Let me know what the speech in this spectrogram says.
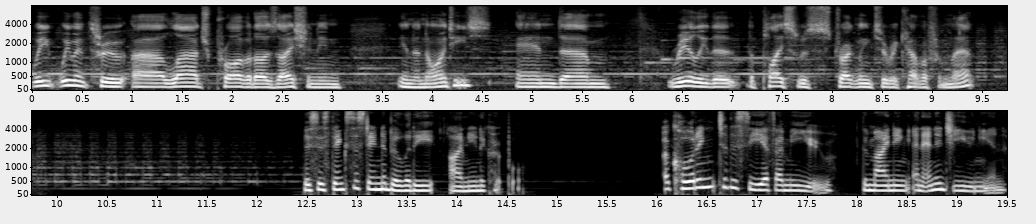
We, we went through a large privatisation in in the 90s, and um, really the, the place was struggling to recover from that. This is Think Sustainability. I'm Nina Kopel. According to the CFMEU, the Mining and Energy Union,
